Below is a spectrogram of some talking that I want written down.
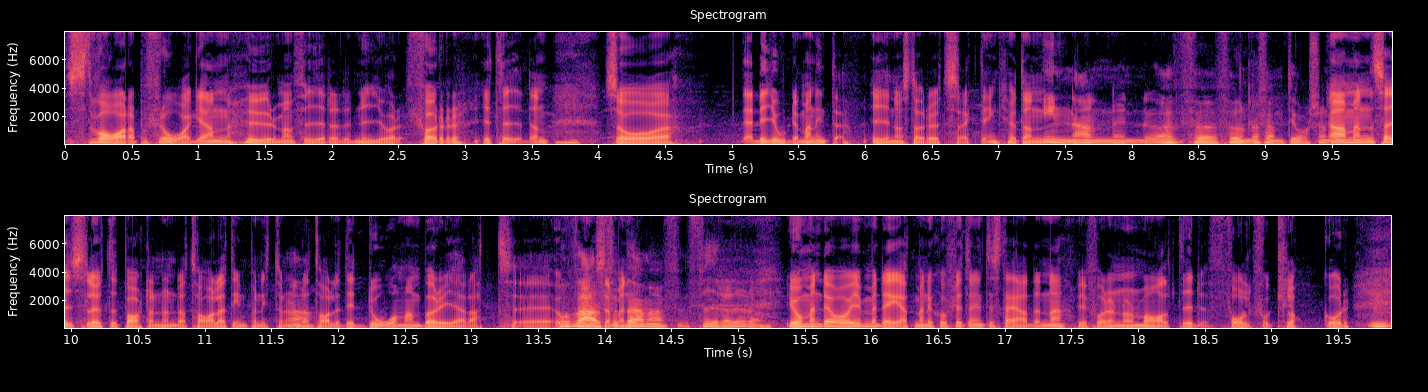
svara på frågan hur man firade nyår förr i tiden, så eh, det gjorde man inte i någon större utsträckning. Utan Innan, eh, för, för 150 år sedan? Ja men säg slutet på 1800-talet in på 1900-talet, det är då man börjar att eh, och varför börjar man fira det då? Jo men det har ju med det att människor flyttar in till städerna, vi får en normaltid, folk får klockor. Mm.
